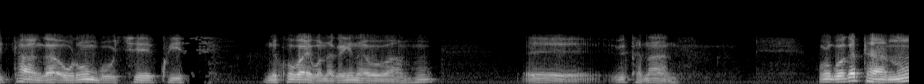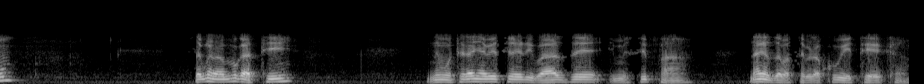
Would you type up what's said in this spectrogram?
itanga uburumbuke ku isi. Niko bayibonaga nyine abo bantu eh, b'i kanani. Umurongo wa gatanu samweli aravuga ati nimuteranye abisirayeli baze imisipa nanjye nzabasabira kuwiteka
